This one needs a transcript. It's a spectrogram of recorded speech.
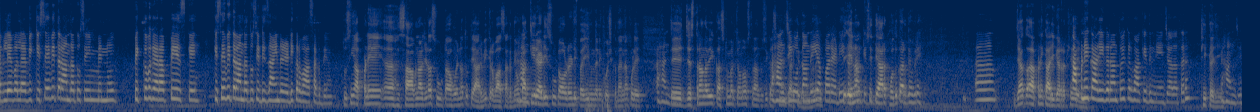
ਅਵੇਲੇਬਲ ਹੈ ਵੀ ਕਿਸੇ ਵੀ ਤਰ੍ਹਾਂ ਦਾ ਤੁਸੀਂ ਮੈਨੂੰ ਪਿਕ ਵਗੈਰਾ ਭੇਜ ਕੇ ਕਿਸੇ ਵੀ ਤਰ੍ਹਾਂ ਦਾ ਤੁਸੀਂ ਡਿਜ਼ਾਈਨ ਰੈਡੀ ਕਰਵਾ ਸਕਦੇ ਹੋ। ਤੁਸੀਂ ਆਪਣੇ ਅਹ, ਹਿਸਾਬ ਨਾਲ ਜਿਹੜਾ ਸੂਟ ਆ ਉਹ ਇਹਨਾਂ ਤੋਂ ਤਿਆਰ ਵੀ ਕਰਵਾ ਸਕਦੇ ਹੋ। ਬਾਕੀ ਰੈਡੀ ਸੂਟ ਆਲਰੇਡੀ ਪਈ ਹੁੰਦੇ ਨੇ ਕੁਛ ਕੁ ਤਾਂ ਇਹਨਾਂ ਕੋਲੇ। ਹਾਂਜੀ। ਤੇ ਜਿਸ ਤਰ੍ਹਾਂ ਦਾ ਵੀ ਕਸਟਮਰ ਚਾਹੁੰਦਾ ਉਸ ਤਰ੍ਹਾਂ ਤੁਸੀਂ ਕਸਟਮਾਈਜ਼ ਹਾਂਜੀ ਕਰਕੇ ਉਦਾਂ ਦੇ ਹੀ ਦਿੰਦੇ ਹੋ ਆਪਾਂ ਰੈਡੀ ਤੇ ਇਹਨਾਂ ਨੂੰ ਤੁਸੀਂ ਤਿਆਰ ਖੁਦ ਕਰਦੇ ਹੋ ਵੀਰੇ? ਜਾਂ ਕ- ਆਪਣੇ ਕਾਰੀਗਰ ਰੱਖੇ ਹੋਏ ਨੇ? ਆਪਣੇ ਕਾਰੀਗਰਾਂ ਤੋਂ ਹੀ ਕਰਵਾ ਕੇ ਦਿੰਨੇ ਆ ਜ਼ਿਆਦਾਤਰ। ਠੀਕ ਹੈ ਜੀ। ਹਾਂਜੀ।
